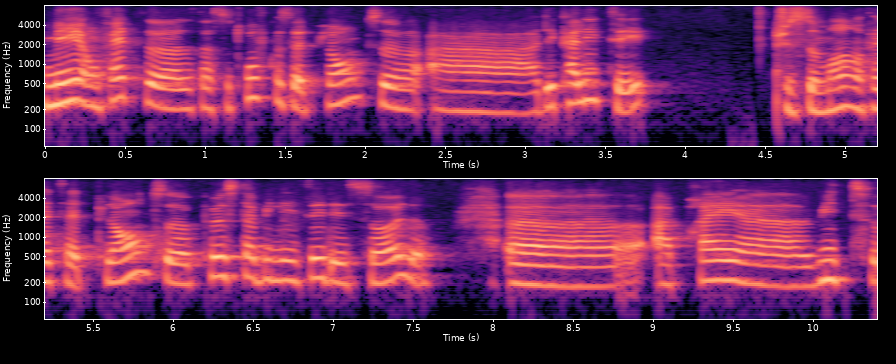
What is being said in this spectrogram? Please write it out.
Mais en fait, ça se trouve que cette plante a des qualités. Justement, en fait, cette plante peut stabiliser des sols. Euh, après 8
